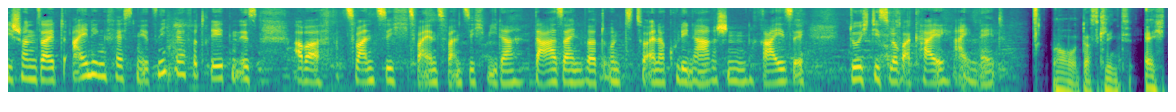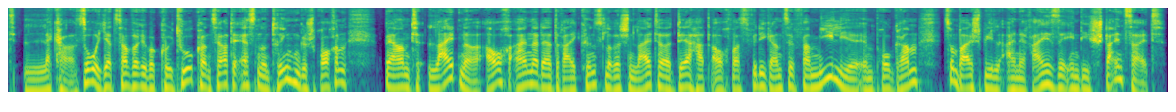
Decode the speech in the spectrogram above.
die schon seit einigen Festen jetzt nicht mehr vertreten ist, aber 2022 wieder da sein wird und zu einer kulinarischen Reise durch die Slowakei einlädt. Oh, das klingt echt lecker. So, jetzt haben wir über Kultur, Konzerte, Essen und Trinken gesprochen. Bernd Leitner, auch einer der drei künstlerischen Leiter, der hat auch was für die ganze Familie im Programm. Zum Beispiel eine Reise in die Steinzeit.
